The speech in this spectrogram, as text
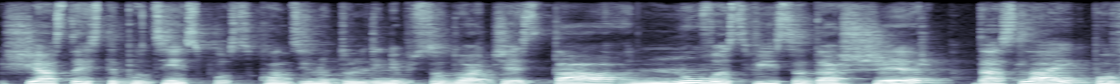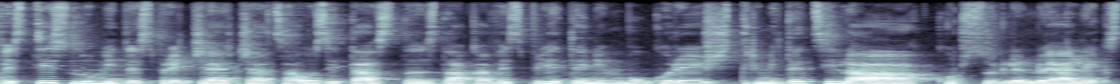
și asta este puțin spus, conținutul din episodul acesta, nu vă sfii să dați share, dați like, povestiți lumii despre ceea ce ați auzit astăzi, dacă aveți prieteni în București, trimiteți la cursurile lui Alex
